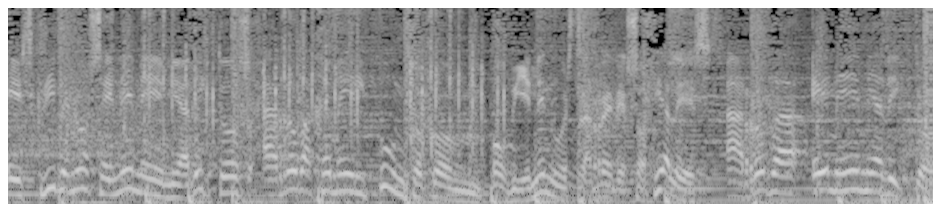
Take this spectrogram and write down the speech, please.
Escríbenos en mmadictos.gmail.com o bien en nuestras redes sociales, arroba mmadictos.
